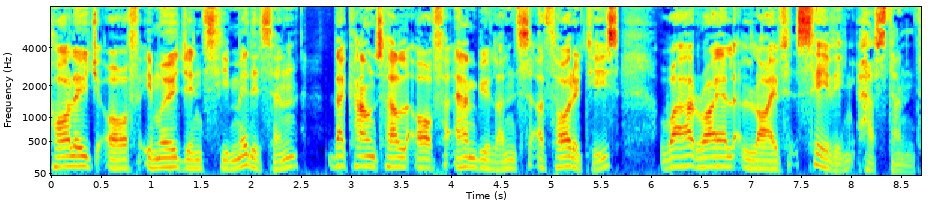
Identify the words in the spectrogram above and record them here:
College of Emergency Medicine The Council of Ambulance Authorities و Royal Life Saving هستند.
